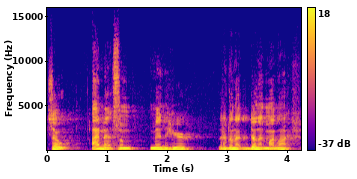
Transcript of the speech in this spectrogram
So I met some men here that have done that, done that in my life.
